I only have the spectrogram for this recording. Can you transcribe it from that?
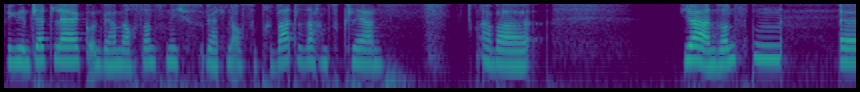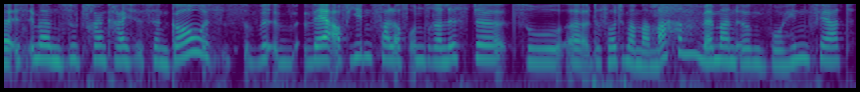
wegen dem Jetlag und wir haben ja auch sonst nichts, wir hatten auch so private Sachen zu klären, aber ja, ansonsten äh, ist immer in Südfrankreich ist ein Go. Es wäre auf jeden Fall auf unserer Liste zu, äh, das sollte man mal machen, wenn man irgendwo hinfährt,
